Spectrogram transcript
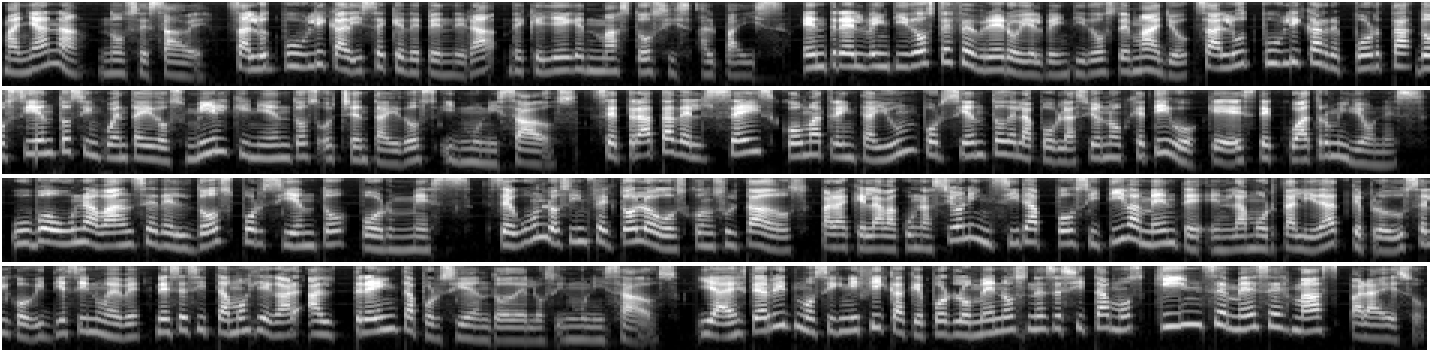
Mañana no se sabe. Salud Pública dice que dependerá de que lleguen más dosis al país. Entre el 22 de febrero y el 22 de mayo, Salud Pública reporta 252.582 inmunizados. Se trata del 6,31% de la población objetivo, que es de 4 millones. Hubo un avance del 2% por mes. Según los infectólogos consultados, para que la vacunación incida positivamente en la mortalidad que produce el COVID-19, necesita necesitamos llegar al 30% de los inmunizados. Y a este ritmo significa que por lo menos necesitamos 15 meses más para eso.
